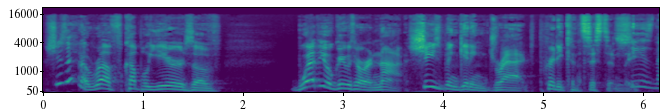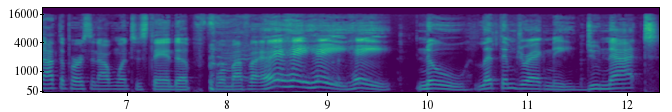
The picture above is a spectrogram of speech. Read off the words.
she's had a rough couple years of whether you agree with her or not. She's been getting dragged pretty consistently. She is not the person I want to stand up for my fight. Hey, hey, hey, hey. No, let them drag me. Do not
